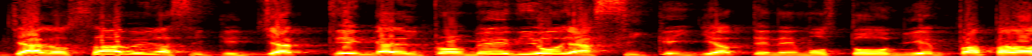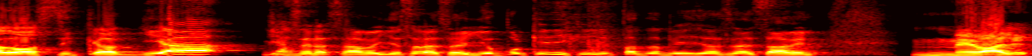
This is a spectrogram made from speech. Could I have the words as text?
ya lo saben, así que ya tengan el promedio y así que ya tenemos todo bien preparado. Así que ya, ya se la saben, ya se la saben. Yo porque dije yo tantas veces ya se la saben me vale.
